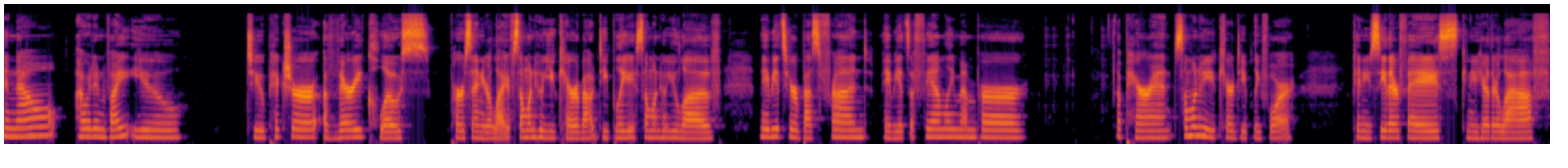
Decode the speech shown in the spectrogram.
And now I would invite you to picture a very close person in your life, someone who you care about deeply, someone who you love. Maybe it's your best friend, Maybe it's a family member, a parent, someone who you care deeply for. Can you see their face? Can you hear their laugh?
